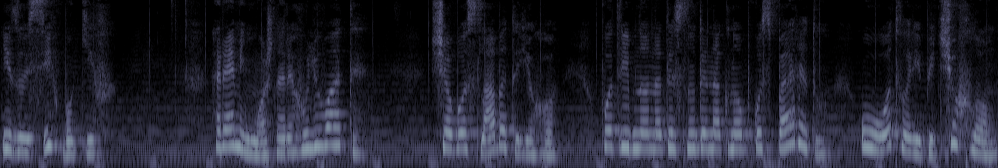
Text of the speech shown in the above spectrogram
із усіх боків. Ремінь можна регулювати. Щоб ослабити його, потрібно натиснути на кнопку спереду у отворі під чохлом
